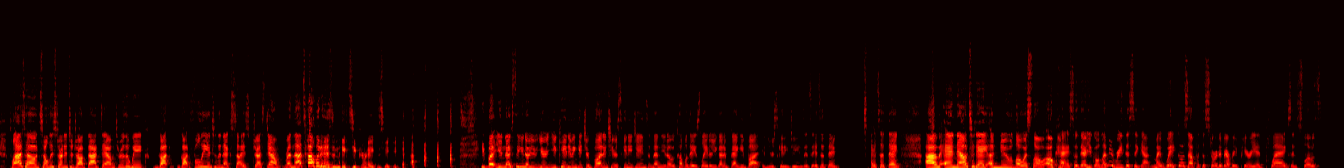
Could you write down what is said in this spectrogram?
plateaued, slowly started to drop back down through the week, got got fully into the next size dress down. And that's how it is. It makes you crazy. but you next thing you know you you're, you can't even get your butt into your skinny jeans and then you know a couple days later you got a baggy butt in your skinny jeans it's it's a thing it's a thing. Um, and now today, a new lowest low. Okay, so there you go. Let me read this again. My weight goes up at the start of every period, plagues, and slows,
